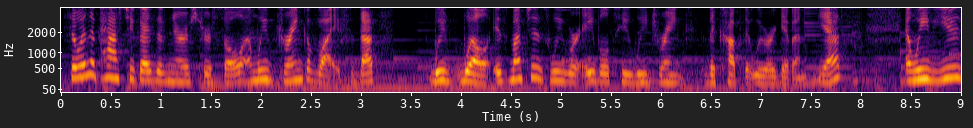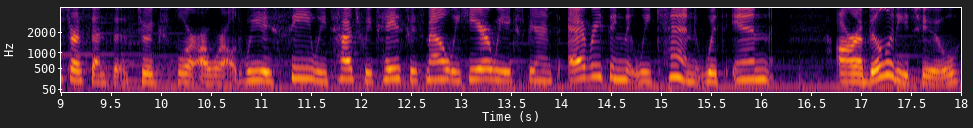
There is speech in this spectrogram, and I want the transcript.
So, in the past, you guys have nourished your soul and we've drank of life. That's we well as much as we were able to we drank the cup that we were given yes? And we've used our senses to explore our world. We see we touch we taste we smell we hear we experience everything that we can within our ability to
